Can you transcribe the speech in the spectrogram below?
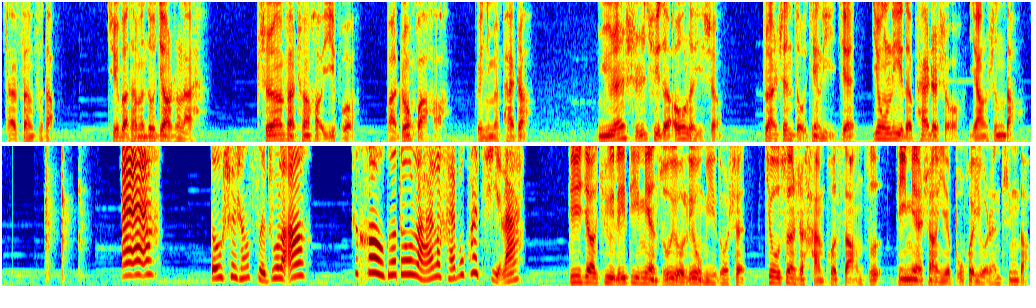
才吩咐道：“去把他们都叫出来，吃完饭穿好衣服，把妆化好，给你们拍照。”女人识趣的哦了一声，转身走进里间，用力的拍着手，扬声道：“哎哎哎，都睡成死猪了啊！这浩哥都来了，还不快起来！”地窖距离地面足有六米多深，就算是喊破嗓子，地面上也不会有人听到。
